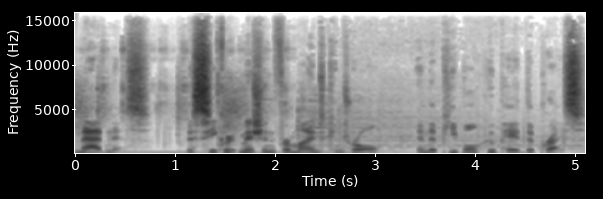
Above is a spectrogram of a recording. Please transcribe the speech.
Madness, the secret mission for mind control and the people who paid the price.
